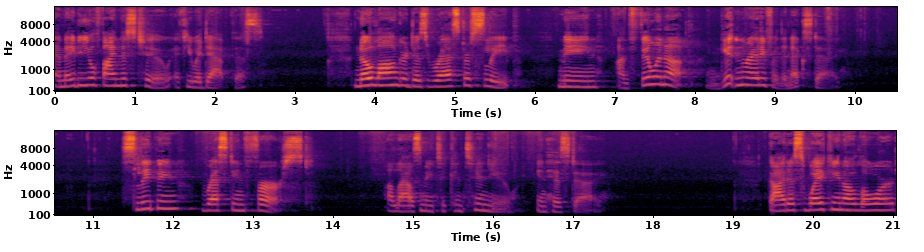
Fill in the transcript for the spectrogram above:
and maybe you'll find this too if you adapt this, no longer does rest or sleep mean I'm filling up and getting ready for the next day. Sleeping, resting first, allows me to continue in his day. Guide us waking, O Lord,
